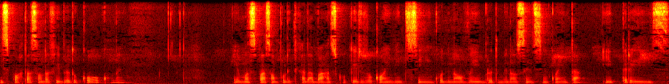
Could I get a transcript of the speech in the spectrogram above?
Exportação da fibra do coco, né? Emancipação política da Barra dos Coqueiros ocorre em 25 de novembro de 1953.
